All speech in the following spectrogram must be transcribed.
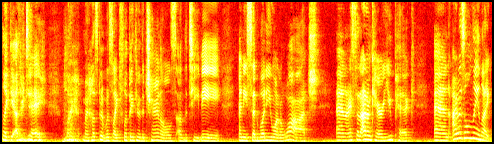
like the other day my my husband was like flipping through the channels of the tv and he said what do you want to watch? And i said i don't care you pick. And i was only like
